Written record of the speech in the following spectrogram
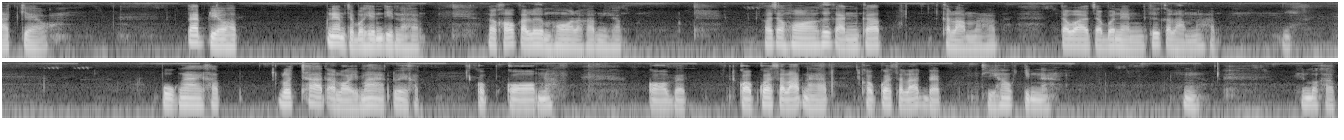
ลัดแก้ว แป๊บเดียวครับ แนมจะบ่เห็นดินแล้วครับ แล้วเขาก็เริ่มห่อแล้วครับนี่ครับเขาจะห่อคือกันกับกระลำนะครับ แต่ว่าจะบ่แน่นคือกระลำนะครับนี่ปลูกง่ายครับ รสชาติอร่อยมากด้วยครับกรอบกรอบนะกรอบแบบกรอบกว่าสลัดนะครับกรอบกว่าสลัดแบบที่เฮากินนะเห็นบ่ครับ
